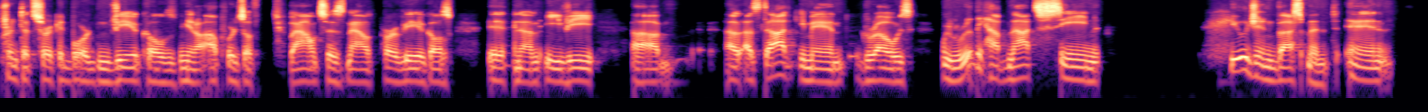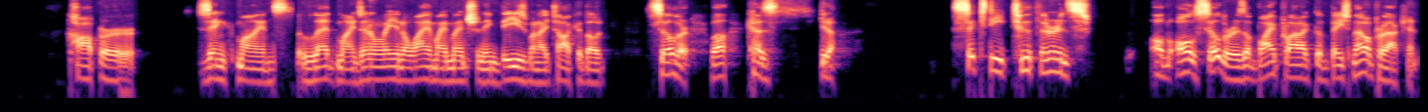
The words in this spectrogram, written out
printed circuit board in vehicles, you know, upwards of two ounces now per vehicles in an EV. Um, as that demand grows, we really have not seen huge investment in copper, zinc mines, lead mines. And you know, why am I mentioning these when I talk about silver? Well, because you know, sixty two thirds of all silver is a byproduct of base metal production.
